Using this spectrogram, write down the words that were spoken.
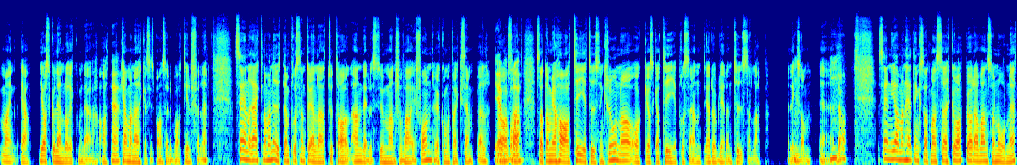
man, ja, jag skulle ändå rekommendera att Ja. kan man öka sitt sparande så är det bra tillfälle. Sen räknar man ut den procentuella total andelssumman för varje fond. Jag kommer att ta exempel. Ja, så, att, så att om jag har 10 000 kronor och jag ska ha 10 procent, ja då blir det en tusenlapp. Liksom, eh, då. Sen gör man helt enkelt så att man söker upp, både Avanza och Nordnet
